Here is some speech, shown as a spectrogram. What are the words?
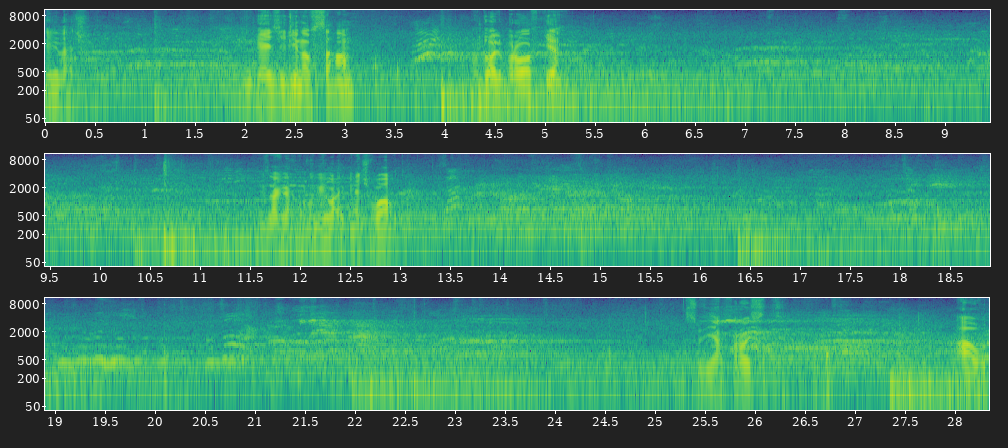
И Гаязидинов сам. Вдоль бровки. Заганов выбивает мяч в аут. Судья просит аут.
